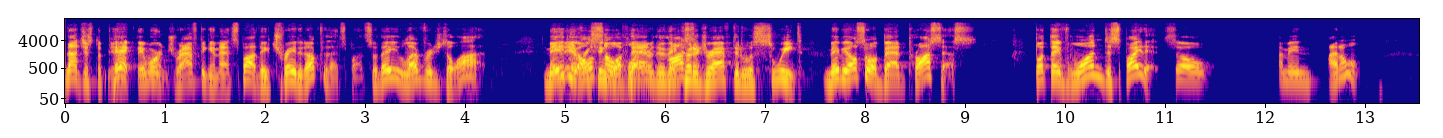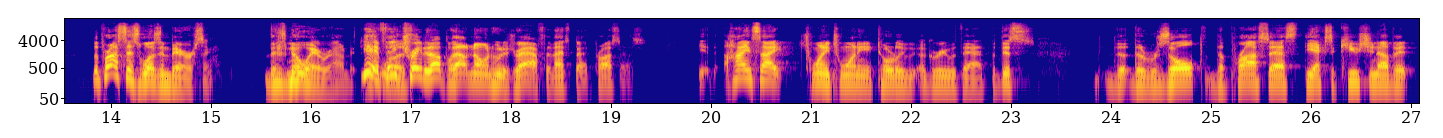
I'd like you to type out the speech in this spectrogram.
Not just the pick; they weren't drafting in that spot. They traded up for that spot, so they leveraged a lot. Maybe every also single a player bad that they could have drafted was sweet. maybe also a bad process, but they've won despite it. So, I mean, I don't. The process was embarrassing. There's no way around it. Yeah, It if they traded up without knowing who to draft, then that's bad process. Yeah, hindsight 2020 I totally agree with that but this the the result the process the execution of it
